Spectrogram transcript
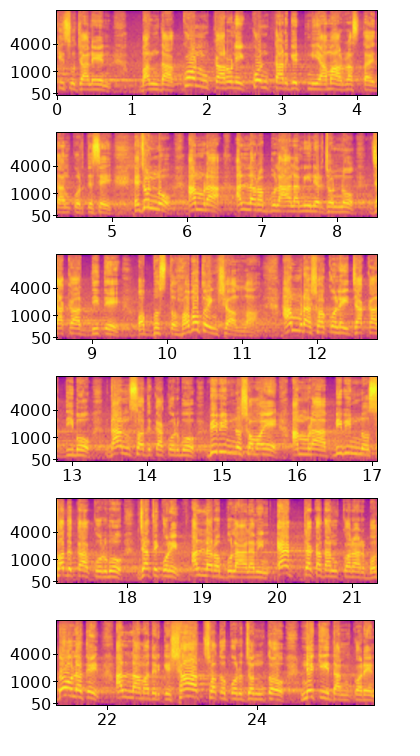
কিছু জানেন। বান্দা কোন কারণে, কোন টার্গেট নিয়ে আমার রাস্তায় দান করতেছে? এজন্য আমরা আল্লাহ রব্বুল আলমিনের জন্য জাকাত দিতে অভ্যস্ত হব তো ইনশাআল্লাহ। আমরা সকলেই জাকাত দিব, দান সদকা করব, বিভিন্ন সময়ে আমরা বিভিন্ন সদকা করব, যাতে করে আল্লাহ রব্বুল আলমিন এক টাকা দান করার বদৌলতে আল্লাহ আমাদেরকে সাত শত পর্যন্ত নেকি দান করেন।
